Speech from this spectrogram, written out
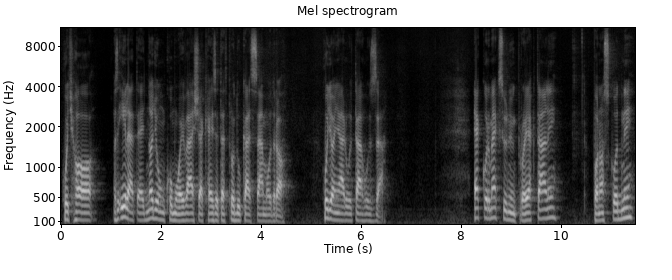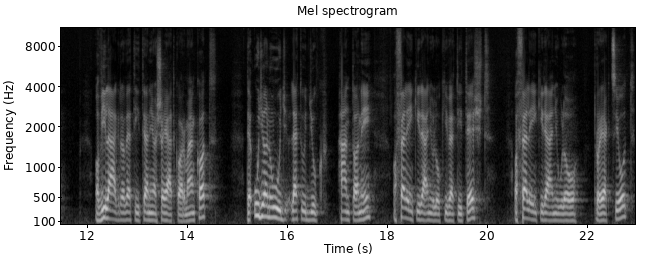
Hogyha az élet egy nagyon komoly válsághelyzetet produkál számodra, hogyan járultál hozzá. Ekkor megszűnünk projektálni, panaszkodni, a világra vetíteni a saját karmánkat, de ugyanúgy le tudjuk hántani a felénk irányuló kivetítést, a felénk irányuló projekciót,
